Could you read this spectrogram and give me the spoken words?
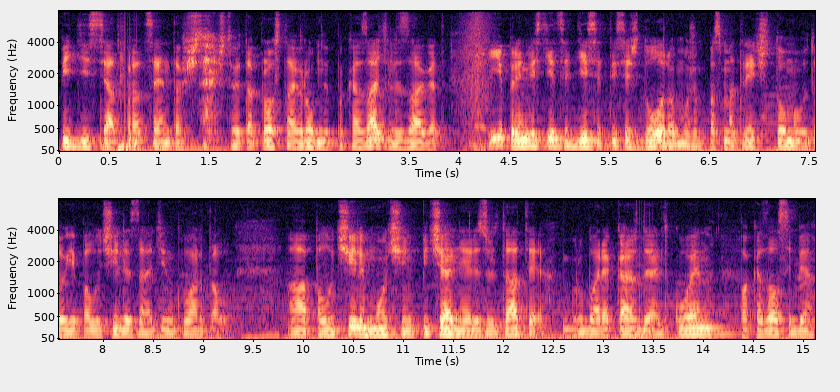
50%, считаю, что это просто огромный показатель за год. И при инвестиции 10 тысяч долларов можем посмотреть, что мы в итоге получили за один квартал. А, получили мы очень печальные результаты. Грубо говоря, каждый альткоин показал себя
